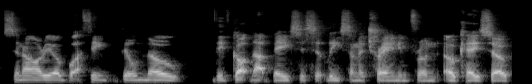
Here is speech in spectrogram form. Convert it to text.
scenario, but I think they'll know they've got that basis at least on a training front. Okay, so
